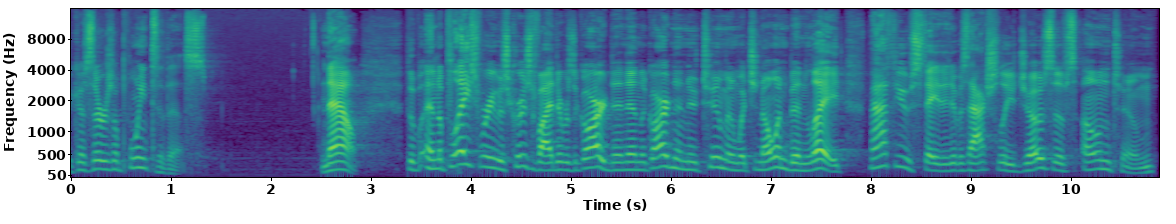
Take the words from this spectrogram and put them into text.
because there's a point to this. Now, the, in the place where he was crucified, there was a garden, and in the garden, a new tomb in which no one had been laid. Matthew stated it was actually Joseph's own tomb.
